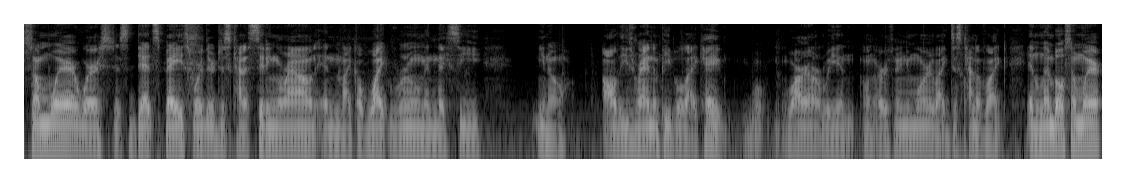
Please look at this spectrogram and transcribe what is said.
somewhere where it's just dead space, where they're just kind of sitting around in like a white room and they see, you know, all these random people like, hey, wh- why aren't we in on Earth anymore? Like just kind of like in limbo somewhere,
